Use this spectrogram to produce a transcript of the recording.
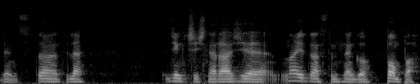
Więc to na tyle. Dzięki cześć na razie. No i do następnego. Pompa.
